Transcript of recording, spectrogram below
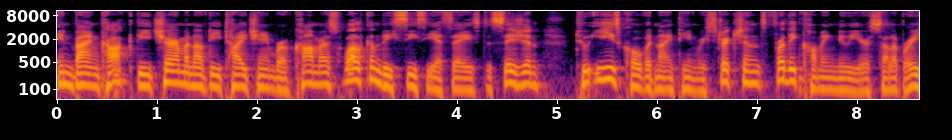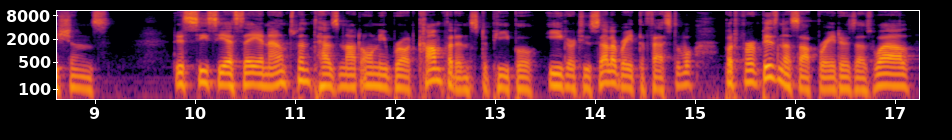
In Bangkok, the chairman of the Thai Chamber of Commerce welcomed the CCSA's decision to ease COVID 19 restrictions for the coming New Year celebrations. This CCSA announcement has not only brought confidence to people eager to celebrate the festival, but for business operators as well,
